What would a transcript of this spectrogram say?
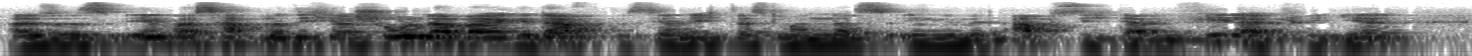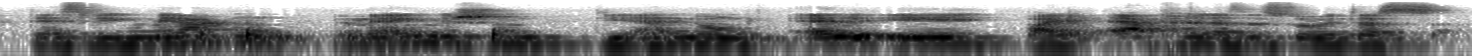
Also es, irgendwas hat man sich ja schon dabei gedacht. Es ist ja nicht, dass man das irgendwie mit Absicht da die Fehler kreiert. Deswegen merken im Englischen die Endung LE bei Apple, das ist somit das,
